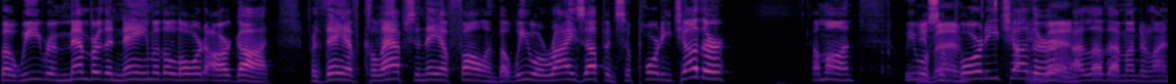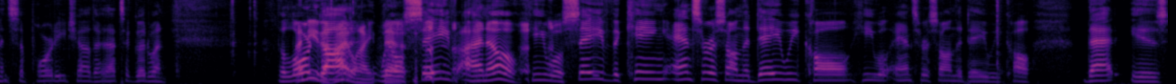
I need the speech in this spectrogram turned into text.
but we remember the name of the Lord our God. For they have collapsed and they have fallen, but we will rise up and support each other. Come on. We will Amen. support each other. Amen. I love that. I'm underlining support each other. That's a good one. The Lord God will save. I know He will save the King. Answer us on the day we call. He will answer us on the day we call. That is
